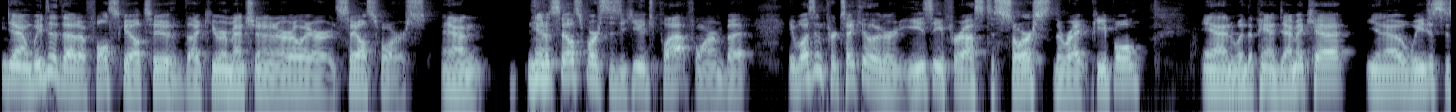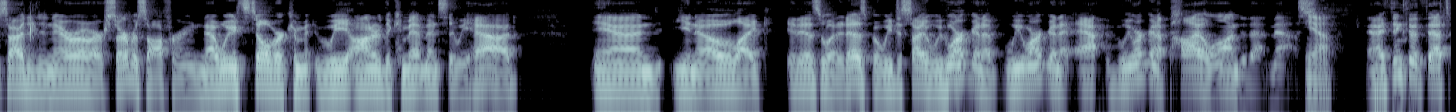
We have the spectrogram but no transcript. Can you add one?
Yeah, and we did that at full scale too. Like you were mentioning earlier, Salesforce. And you know, Salesforce is a huge platform, but it wasn't particularly easy for us to source the right people. And when the pandemic hit, you know, we just decided to narrow our service offering. Now we still were com- we honored the commitments that we had, and you know, like it is what it is. But we decided we weren't gonna we weren't gonna we weren't gonna pile on to that mess. Yeah, and I think that that's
